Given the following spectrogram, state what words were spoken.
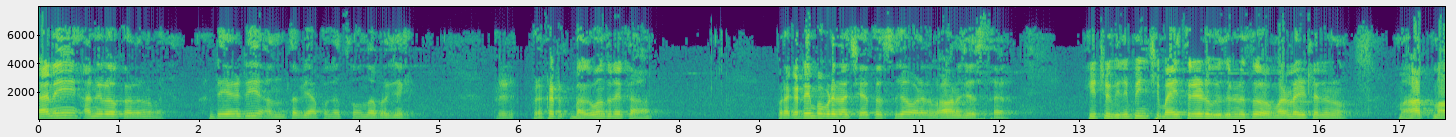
కానీ అన్ని లోకాలను అంటే ఏమిటి? అంత వ్యాపకత్వం ఉంది ఆ ప్రజ్ఞకి ప్రకట భగవంతుని యొక్క ప్రకటింపబడిన చేతస్సుగా వాళ్ళని భావన చేస్తారు. ఇట్లు వినిపించి మైత్రేయుడు విదురునితో మరల ఇట్ల నేను మహాత్మా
